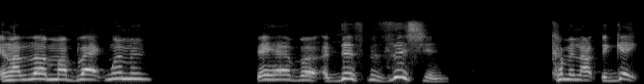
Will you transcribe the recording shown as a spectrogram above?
and I love my black women, they have a, a disposition coming out the gate.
